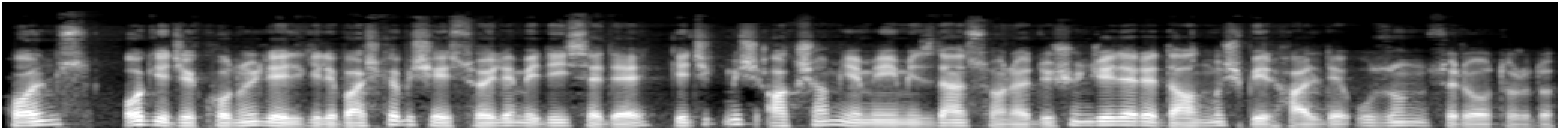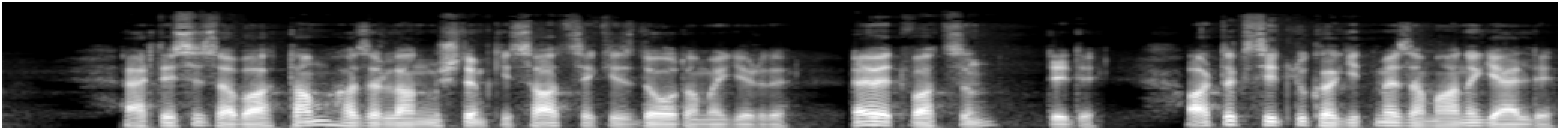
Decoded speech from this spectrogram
Holmes o gece konuyla ilgili başka bir şey söylemediyse de gecikmiş akşam yemeğimizden sonra düşüncelere dalmış bir halde uzun süre oturdu. Ertesi sabah tam hazırlanmıştım ki saat sekizde odama girdi. ''Evet Watson'' dedi. ''Artık Sitluk'a gitme zamanı geldi.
